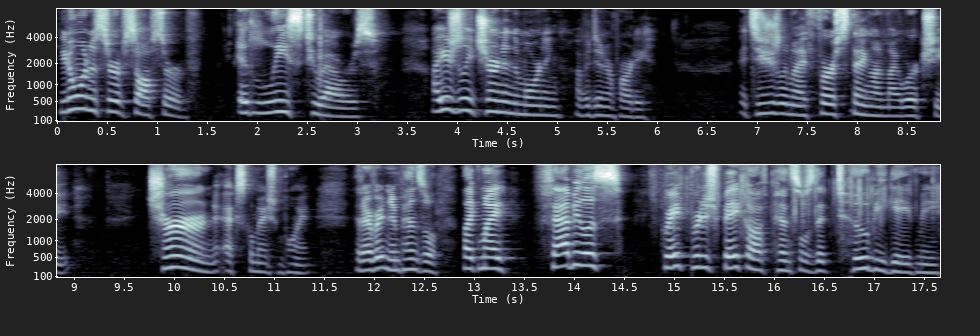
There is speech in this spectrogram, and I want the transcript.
You don't want to serve soft serve at least two hours. I usually churn in the morning of a dinner party. It's usually my first thing on my worksheet. Churn, exclamation point, that I've written in pencil. Like my fabulous great British Bake Off pencils that Toby gave me,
